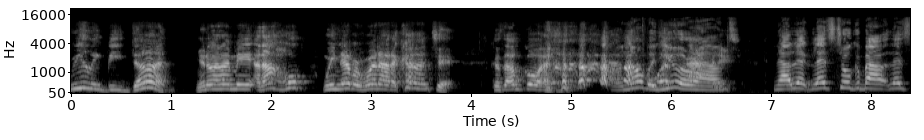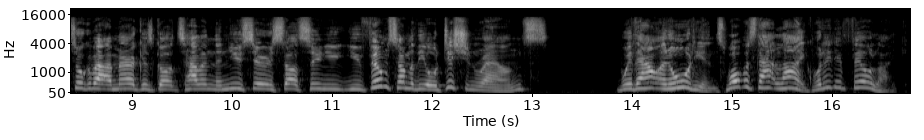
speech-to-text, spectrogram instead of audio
really be done. You know what I mean? And I hope we never run out of content because I'm going. Well, with What's you around. Now look, let's talk about let's talk about America's Got Talent. The new series starts soon. You you filmed some of the audition rounds without an audience. What was that like? What did it feel like?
